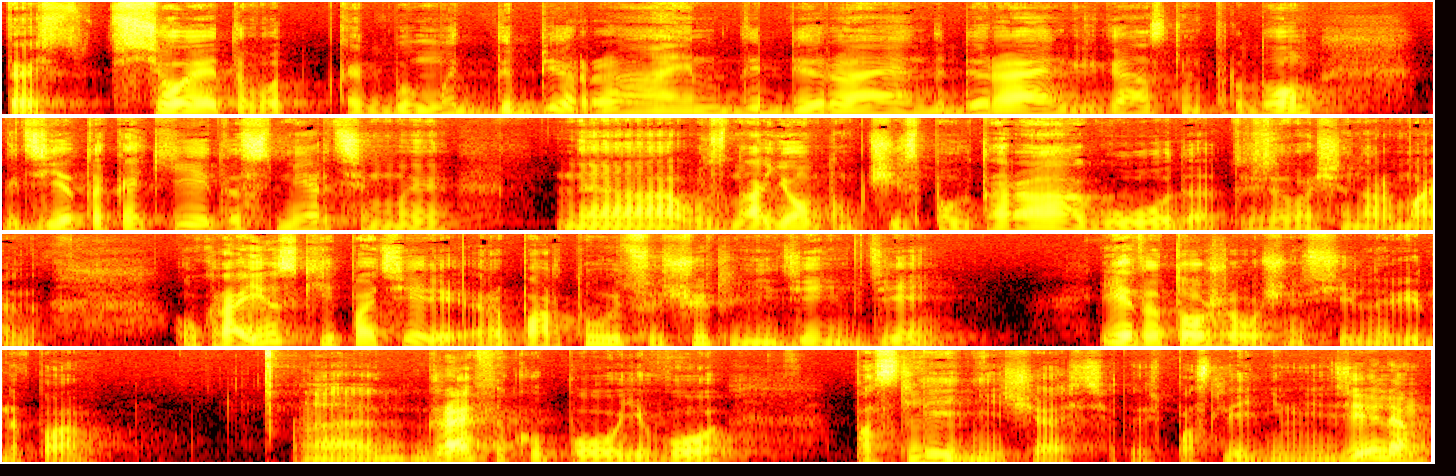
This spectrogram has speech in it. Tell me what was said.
То есть все это вот как бы мы добираем, добираем, добираем гигантским трудом. Где-то какие-то смерти мы узнаем там, через полтора года, то есть это вообще нормально. Украинские потери рапортуются чуть ли не день в день. И это тоже очень сильно видно по э, графику, по его последней части, то есть последним неделям.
